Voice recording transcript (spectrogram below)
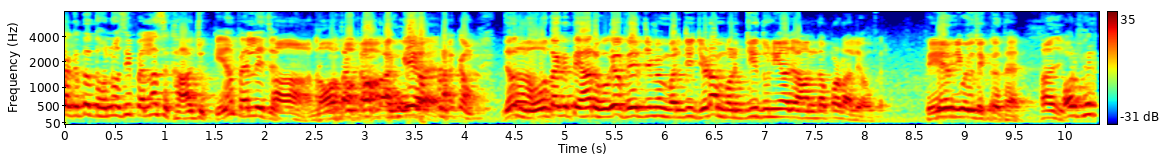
ਤੱਕ ਤਾਂ ਤੁਹਾਨੂੰ ਅਸੀਂ ਪਹਿਲਾਂ ਸਿਖਾ ਚੁੱਕੇ ਹਾਂ ਪਹਿਲੇ ਚ। ਹਾਂ, ਨੌਂ ਤੱਕ ਕੰਮ ਤਾਂ ਹੋ ਅੱਗੇ। ਆਪਣਾ ਕੰਮ। ਜਦ 9 ਤੱਕ ਤਿਆਰ ਹੋ ਗਿਆ ਫਿਰ ਜਿਵੇਂ ਮਰਜ਼ੀ ਜਿਹੜਾ ਮਰਜ਼ੀ ਦੁਨੀਆ ਜਾਣ ਦਾ ਪੜਾ ਲਿਆਓ ਫਿਰ। ਫਿਰ ਨਹੀਂ ਕੋਈ ਦਿੱਕਤ ਹੈ। ਔਰ ਫਿਰ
